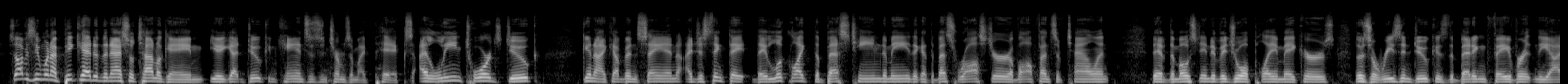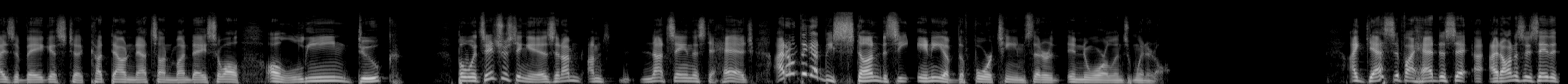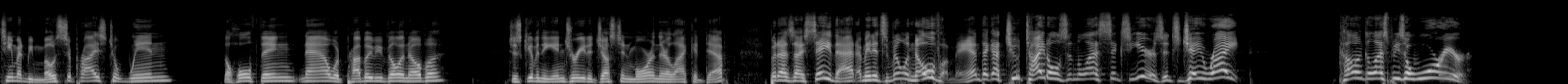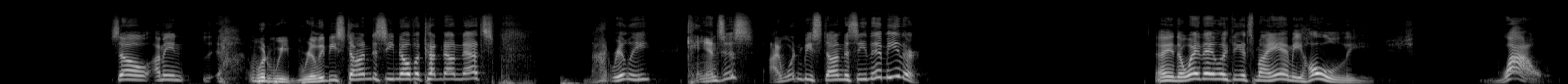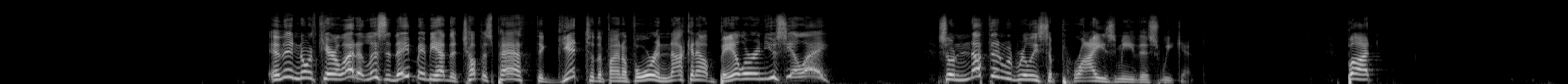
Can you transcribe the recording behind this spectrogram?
So obviously, when I peek ahead to the national title game, you got Duke and Kansas in terms of my picks. I lean towards Duke. Again, like I've been saying, I just think they they look like the best team to me. They got the best roster of offensive talent. They have the most individual playmakers. There's a reason Duke is the betting favorite in the eyes of Vegas to cut down nets on Monday. So I'll I'll lean Duke. But what's interesting is, and I'm I'm not saying this to hedge, I don't think I'd be stunned to see any of the four teams that are in New Orleans win it all. I guess if I had to say, I'd honestly say the team I'd be most surprised to win the whole thing now would probably be Villanova just given the injury to Justin Moore and their lack of depth. But as I say that, I mean, it's Villanova, man. They got two titles in the last six years. It's Jay Wright. Collin Gillespie's a warrior. So, I mean, would we really be stunned to see Nova cutting down nets? Not really. Kansas, I wouldn't be stunned to see them either. I mean, the way they looked against Miami, holy sh- wow. And then North Carolina, listen, they've maybe had the toughest path to get to the Final Four and knocking out Baylor and UCLA. So nothing would really surprise me this weekend. But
